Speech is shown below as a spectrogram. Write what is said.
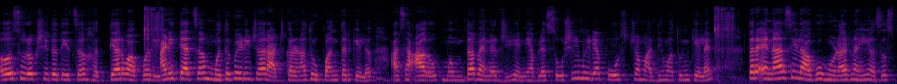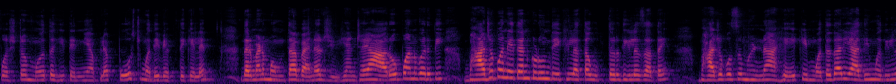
असुरक्षिततेचं हत्यार वापरलं आणि त्याचं मतपेढीच्या राजकारणात रूपांतर केलं असा आरोप ममता बॅनर्जी यांनी आपल्या सोशल मीडिया पोस्टच्या माध्यमातून केलाय. तर एन आर सी लागू होणार नाही असं स्पष्ट मतही त्यांनी आपल्या पोस्टमध्ये व्यक्त केलं आहे दरम्यान ममता बॅनर्जी यांच्या या आरोपांवरती भाजप नेत्यांकडून देखील आता उत्तर दिलं जात आहे भाजपचं म्हणणं आहे की मतदार यादीमधील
